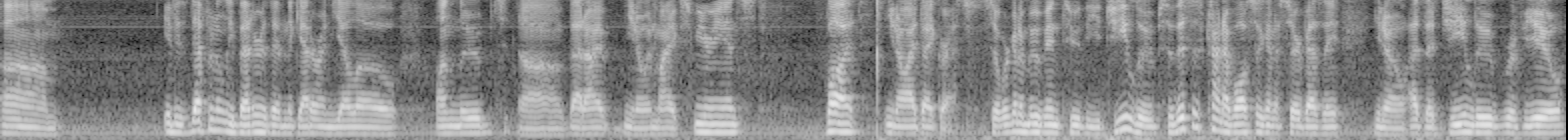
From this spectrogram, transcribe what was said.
Um, it is definitely better than the Gateron Yellow unlubed uh, that I, you know, in my experience. But, you know, I digress. So we're going to move into the G Lube. So this is kind of also going to serve as a, you know, as a G Lube review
